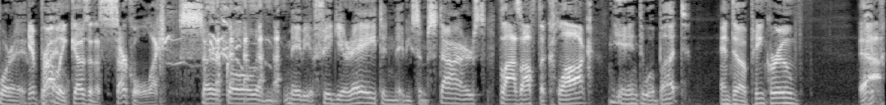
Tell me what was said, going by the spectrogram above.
for a It probably while. goes in a circle, like circle and maybe a figure eight and maybe some stars flies off the clock yeah into a butt into a pink room. Yeah.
